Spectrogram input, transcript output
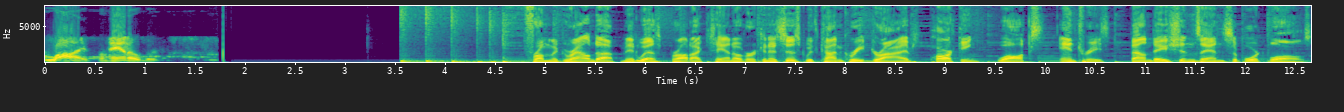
live from Hanover. From the ground up, Midwest Products Hanover can assist with concrete drives, parking, walks, entries, foundations, and support walls.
